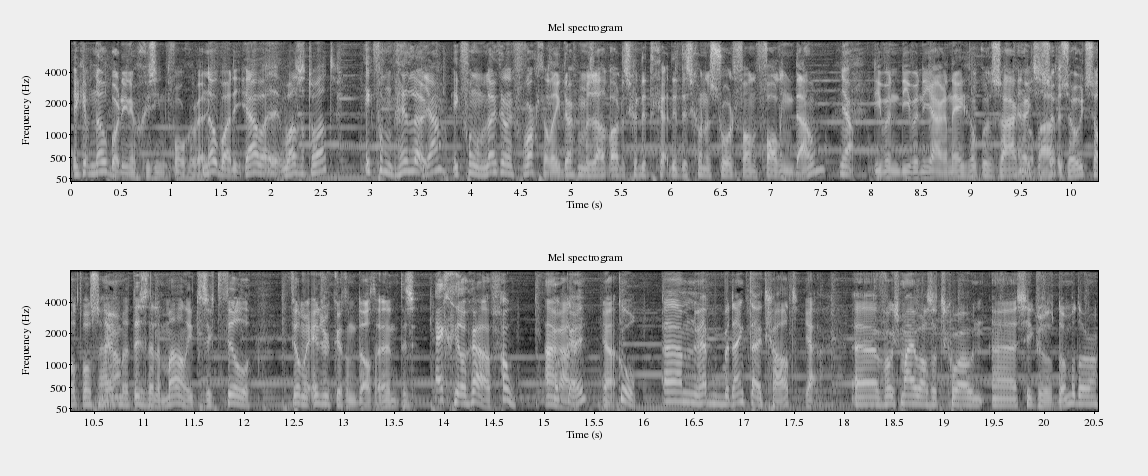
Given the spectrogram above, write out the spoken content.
Ik heb Nobody nog gezien vorige week. Nobody. Ja, wa- was het wat? Ik vond hem heel leuk. Ja? Ik vond hem leuker dan ik verwacht had. Ik dacht mezelf, oh, dit, is, gewoon- dit, is gewoon een soort van falling down. Ja. Die we, die we in de jaren 90 ook al zagen. Zo- zoiets zal het wel zijn, Ja. maar het is het helemaal niet. Het is echt veel, veel meer intricate dan dat. En het is echt heel gaaf. Oh, Aanraden. oké. Cool. Ehm, nu heb ik bedenktijd gehad. Ja. Eh, volgens mij was het gewoon eh Secrets of Dumbledore.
